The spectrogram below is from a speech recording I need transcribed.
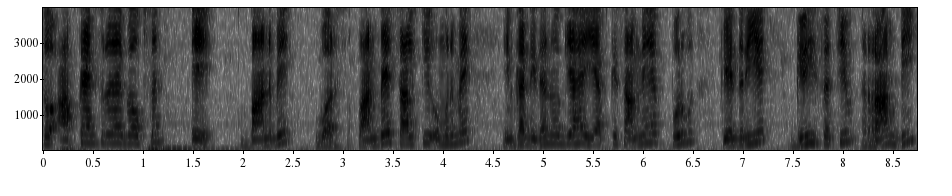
तो आपका आंसर हो जाएगा ऑप्शन ए बानवे वर्ष। बानवे साल की उम्र में इनका निधन हो गया है। ये आपके सामने है पूर्व केंद्रीय गृह सचिव राम डी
